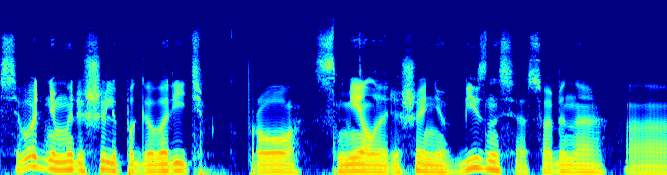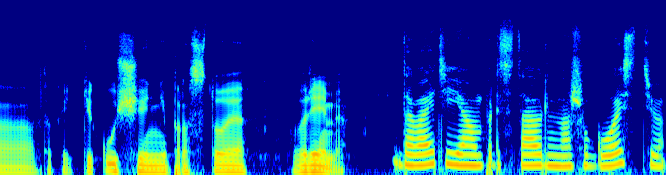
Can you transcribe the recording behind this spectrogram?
Сегодня мы решили поговорить про смелые решения в бизнесе, особенно э, в такое текущее непростое время. Давайте я вам представлю нашу гостью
